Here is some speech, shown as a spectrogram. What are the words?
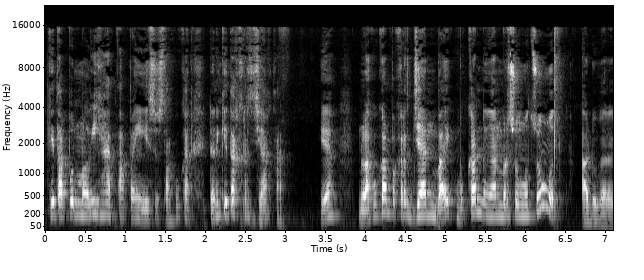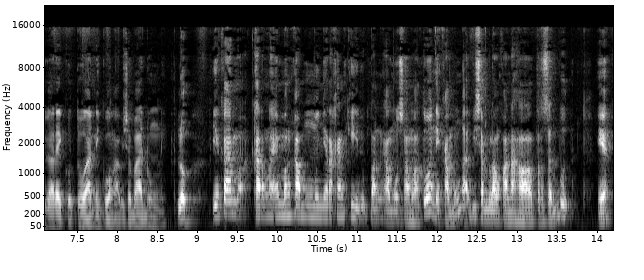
Kita pun melihat apa yang Yesus lakukan dan kita kerjakan ya melakukan pekerjaan baik bukan dengan bersungut-sungut aduh gara-gara ikut Tuhan nih gue nggak bisa badung nih. Loh ya kan karena emang kamu menyerahkan kehidupan kamu sama Tuhan ya kamu nggak bisa melakukan hal-hal tersebut ya.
